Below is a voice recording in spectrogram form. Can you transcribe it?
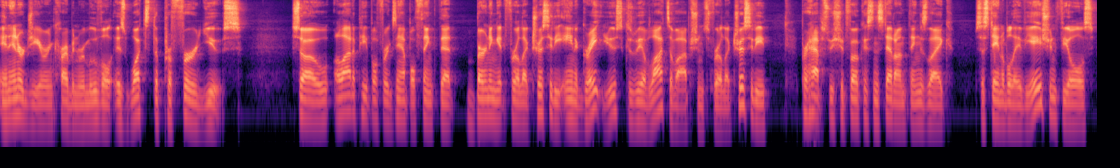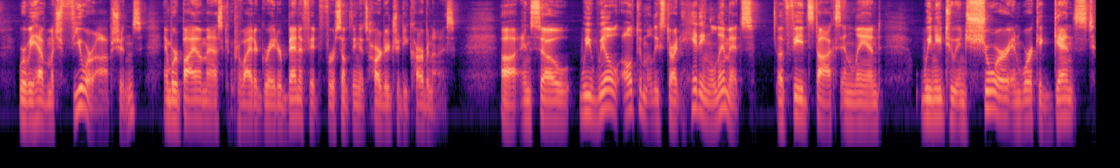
in energy or in carbon removal is what's the preferred use So, a lot of people, for example, think that burning it for electricity ain't a great use because we have lots of options for electricity. Perhaps we should focus instead on things like sustainable aviation fuels, where we have much fewer options and where biomass can provide a greater benefit for something that's harder to decarbonize. Uh, and so we will ultimately start hitting limits of feedstocks and land. We need to ensure and work against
